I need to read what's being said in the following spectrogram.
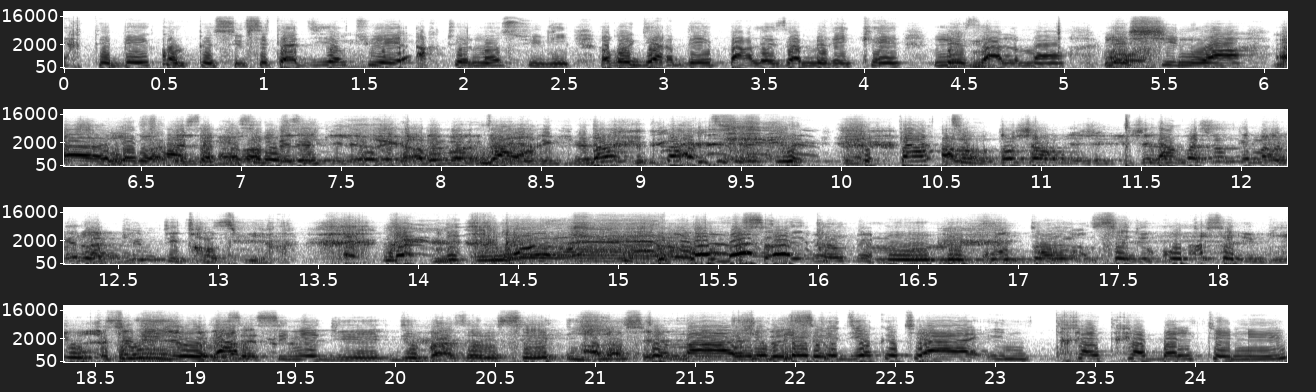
RTB qu'on peut suivre. C'est-à-dire, tu es actuellement suivi, regardé par les Américains, les Allemands, les Chinois, Merci euh, les Français, ainsi qu'il est regardé par les Voilà. Américains. Donc, partout- partout. Alors, ton chat, j'ai l'impression que malgré la clim, tu transpires. Vous savez, quand le, le coton, c'est du coton, c'est du bio. C'est du bio. C'est signé du, du C. Justement, Eh je voulais te dire que tu as une très très belle tenue,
